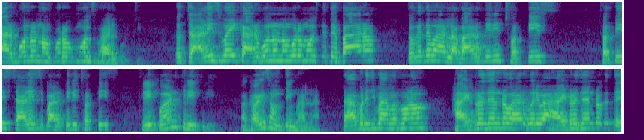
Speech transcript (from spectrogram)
କାର୍ବନର ନମ୍ବର ଅଫ୍ ମୋଲ୍ସ ବାହାର କରୁଛି ତ ଚାଳିଶ by carbon number of moles କେତେ ବାର ତ କେତେ ବାହାରିଲା ବାର ତିରିଶ ଛତିଶ ଛତିଶ ଚାଳିଶ ବାର ତିରିଶ ଛତିଶ থ্রি পয়েন্ট থ্রি থ্রি পাখাপাখি সমথিং বাহারা তাপরে যা আমি কোণ ହାଇଡ୍ରୋଜେନ୍ର ବାହାର କରିବା ହାଇଡ୍ରୋଜେନ୍ର କେତେ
